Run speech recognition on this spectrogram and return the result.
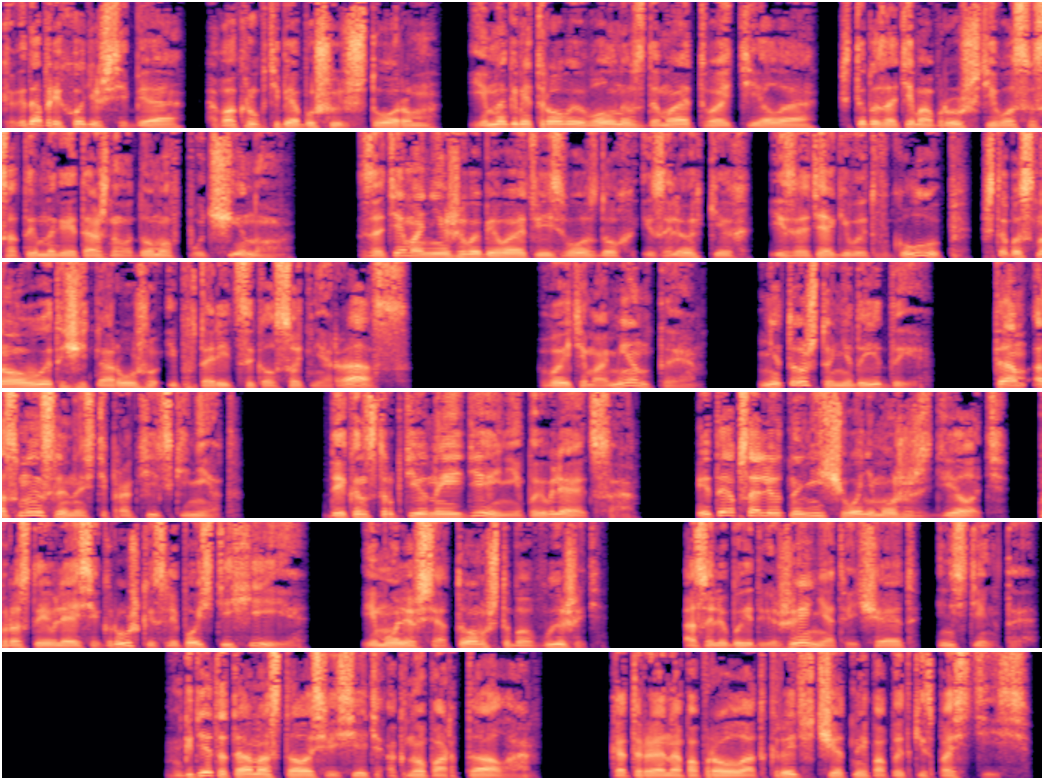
Когда приходишь в себя, вокруг тебя бушует шторм, и многометровые волны вздымают твое тело, чтобы затем обрушить его с высоты многоэтажного дома в пучину, Затем они же выбивают весь воздух из легких и затягивают вглубь, чтобы снова вытащить наружу и повторить цикл сотни раз. В эти моменты не то что не до еды, там осмысленности практически нет. Да и конструктивные идеи не появляются. И ты абсолютно ничего не можешь сделать, просто являясь игрушкой слепой стихии и молишься о том, чтобы выжить, а за любые движения отвечают инстинкты. Где-то там осталось висеть окно портала, которое она попробовала открыть в тщетной попытке спастись.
